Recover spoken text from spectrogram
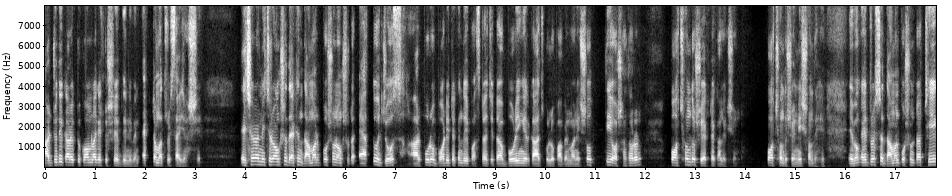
আর যদি কারও একটু কম লাগে, একটু শেপ দিয়ে নেবেন। একটা মাত্র সাইজ আসছে। এছাড়া নিচের অংশ দেখেন, দামার পোষণ অংশটা এত জোস, আর পুরো বডিটা কিন্তু এই পাশটা, যেটা বোরিং এর কাজগুলো পাবেন। মানে সত্যি অসাধারণ, পছন্দসই একটা কালেকশন পছন্দসই, নিঃসন্দেহে। এবং এই ড্রেসের দামান পোষণটা ঠিক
